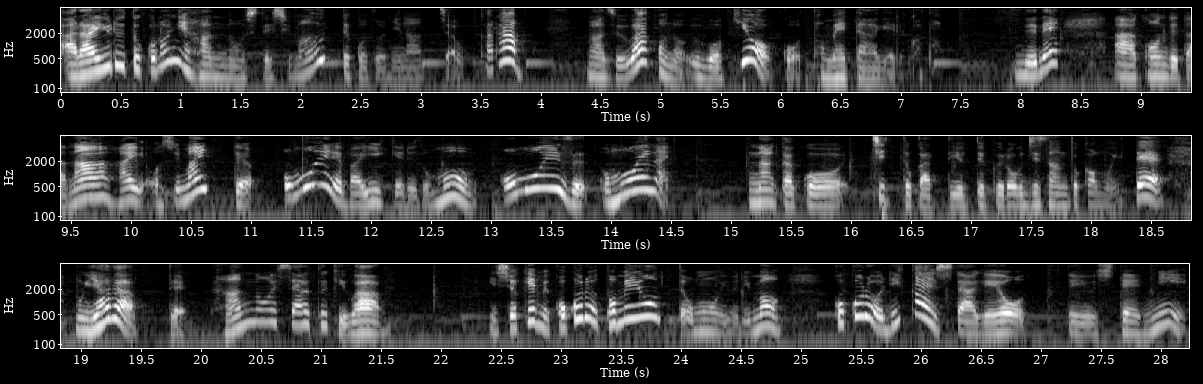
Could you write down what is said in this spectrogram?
あらゆるところに反応してしまうってことになっちゃうからまずはこの動きをこう止めてあげること。でねあ混んでたなはいおしまいって思えればいいけれども思えず思えない。なんかこう「チッ」とかって言ってくるおじさんとかもいてもう嫌だって反応しちゃう時は一生懸命心を止めようって思うよりも心を理解してあげようっていう視点に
